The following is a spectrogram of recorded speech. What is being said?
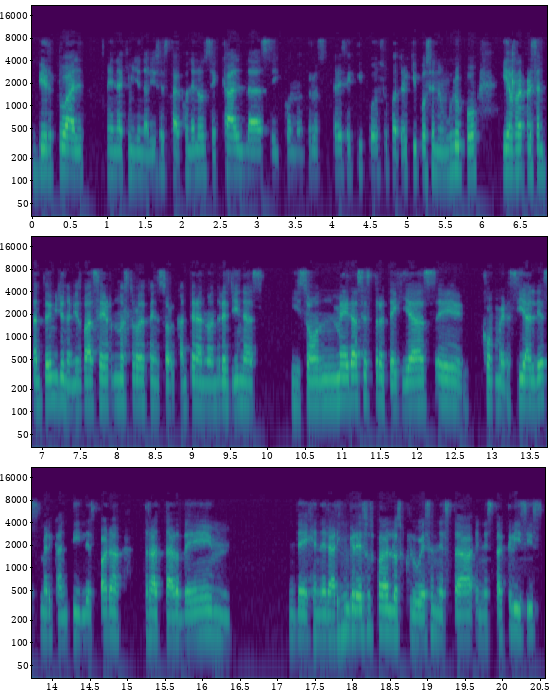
virtual en la que Millonarios está con el Once Caldas y con otros tres equipos o cuatro equipos en un grupo y el representante de Millonarios va a ser nuestro defensor canterano Andrés Ginas y son meras estrategias eh, comerciales, mercantiles para tratar de, mm, de, generar ingresos para los clubes en esta, en esta crisis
